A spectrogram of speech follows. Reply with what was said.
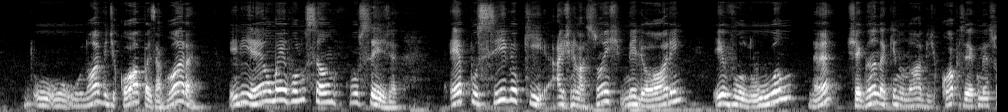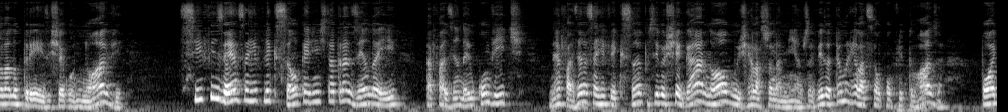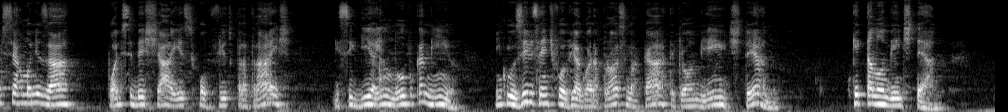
o, o 9 de copas agora, ele é uma evolução, ou seja, é possível que as relações melhorem, evoluam, né? chegando aqui no 9 de copas, ele começou lá no 3 e chegou no 9, se fizer essa reflexão que a gente está trazendo aí, está fazendo aí o convite. Né? Fazendo essa reflexão é possível chegar a novos relacionamentos. Às vezes até uma relação conflituosa pode se harmonizar, pode se deixar esse conflito para trás e seguir aí um novo caminho. Inclusive, se a gente for ver agora a próxima carta, que é o ambiente externo, o que está no ambiente externo?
